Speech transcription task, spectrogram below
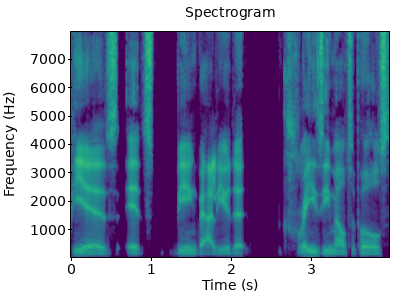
peers, it's being valued at crazy multiples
